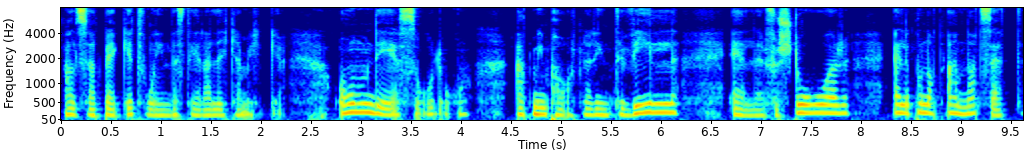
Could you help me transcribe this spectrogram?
Alltså att bägge två investerar lika mycket. Om det är så då att min partner inte vill eller förstår eller på något annat sätt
